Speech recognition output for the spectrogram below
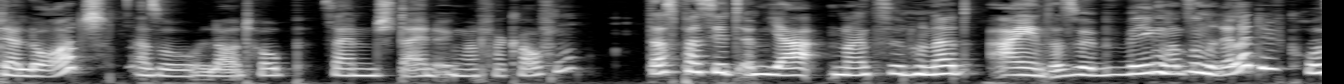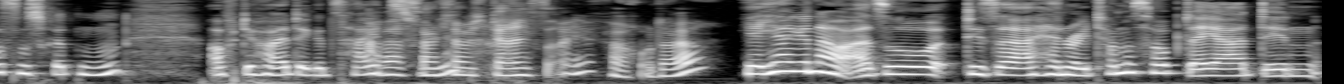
der Lord, also Lord Hope, seinen Stein irgendwann verkaufen. Das passiert im Jahr 1901. Also wir bewegen uns in relativ großen Schritten auf die heutige Zeit. Aber das war, glaube ich, gar nicht so einfach, oder? Ja, ja, genau. Also dieser Henry Thomas Hope, der ja den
